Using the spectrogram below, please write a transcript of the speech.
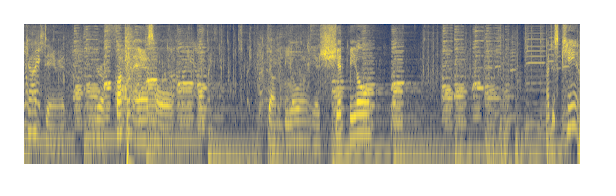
God damn it. You're a fucking asshole. Dung beetle. You shit beetle. I just can't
